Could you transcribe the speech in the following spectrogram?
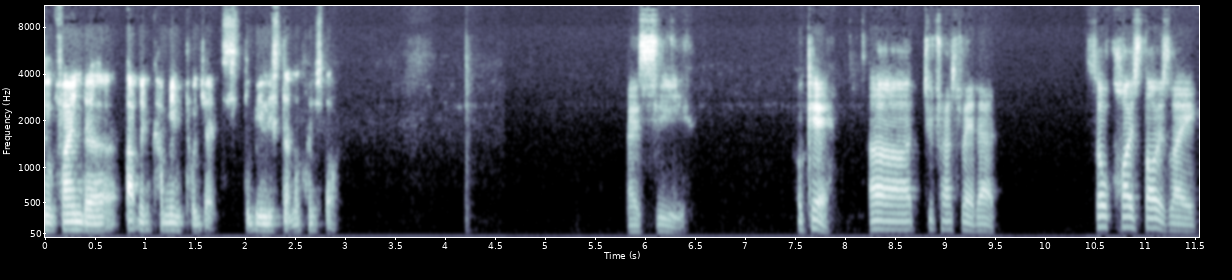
to find the up and coming projects to be listed on CoinStore. I see. Okay. Uh, to translate that, so coin store is like,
